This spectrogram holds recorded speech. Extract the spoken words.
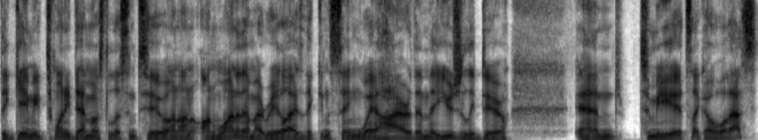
they gave me 20 demos to listen to and on, on one of them i realized they can sing way higher than they usually do. And to me it's like oh well that's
